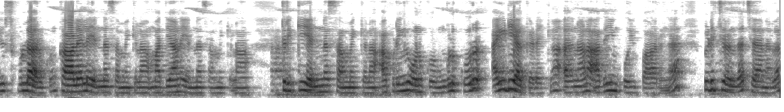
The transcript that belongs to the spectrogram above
யூஸ்ஃபுல்லாக இருக்கும். காலையில் என்ன சமைக்கலாம்? மத்தியானம் என்ன சமைக்கலாம்? ராத்திரிக்கு என்ன சமைக்கலாம்? அப்படிங்கிற உனக்கு உங்களுக்கு ஒரு ஐடியா கிடைக்கும். அதனால் அதையும் போய் பாருங்கள் பிடிச்சிருந்தா சேனலை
